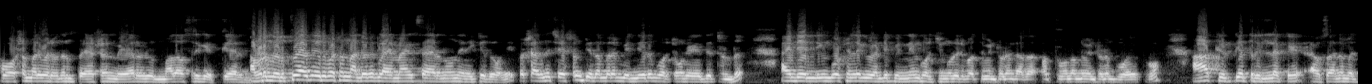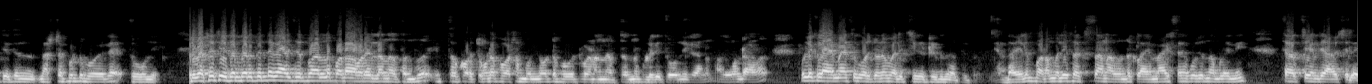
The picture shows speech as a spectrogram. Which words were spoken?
പോർഷൻ വരെ വരുന്നതിന് പ്രേക്ഷകൻ വേറൊരു ഉന്മാദാവസ്ഥയിലേക്ക് എത്തിയായിരുന്നു. അവിടെ നിർത്തുകയായിരുന്നു ഒരു പക്ഷേ നല്ലൊരു ക്ലൈമാക്സ് ആയിരുന്നു എന്ന് എനിക്ക് തോന്നി. പക്ഷെ അതിനുശേഷം ചിദംബരം പിന്നീടും കുറച്ചും കൂടി എഴുതിയിട്ടുണ്ട്. അതിന്റെ എൻഡിങ് പോർഷനിലേക്ക് വേണ്ടി പിന്നെയും കുറച്ചും കൂടി ഒരു പത്ത് മിനിറ്റോടും കഥ പത്ത് പന്ത്രണ്ട് മിനിറ്റോടും പോയപ്പോൾ ആ കിട്ടിയ ത്രില്ലൊക്കെ അവസാനം എത്തിയതിൽ നഷ്ടപ്പെട്ടു പോയതിലെ തോന്നി. ഒരുപക്ഷെ ചിദംബരത്തിന്റെ കാഴ്ചപ്പാടിലെ പടം അവിടെ എല്ലാം നിർത്തുന്നത്. ഇത്ര കുറച്ചും കൂടെ പോഷം മുന്നോട്ട് പോയിട്ട് വേണം നിർത്തുന്നത് പുള്ളിക്ക് തോന്നി കാണും അതുകൊണ്ടാണ് പുള്ളി ക്ലൈമാക്സ് കുറച്ചുകൂടെ വലിച്ചു കിട്ടിയിട്ട് നിർത്തിയത്. എന്തായാലും പടം വലിയ സക്സസ് ആണ്. അതുകൊണ്ട് ക്ലൈമാക്സിനെ കുറിച്ച് നമ്മൾ ഇനി ചർച്ച ചെയ്യേണ്ട ആവശ്യമില്ല.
